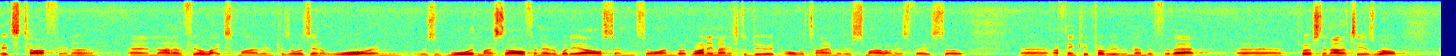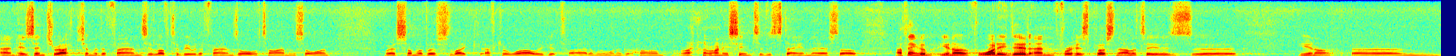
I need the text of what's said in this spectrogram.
it's tough, you know. And I don't feel like smiling because I was in a war and it was a war with myself and everybody else and so on. But Ronnie managed to do it all the time with a smile on his face. So uh, I think he'd probably remembered for that uh, personality as well and his interaction with the fans. He loved to be with the fans all the time and so on. Where some of us, like after a while, we get tired and we want to go home. Ronnie seemed to be staying there. So I think, you know, for what he did and for his personality, his, uh, you know, um,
